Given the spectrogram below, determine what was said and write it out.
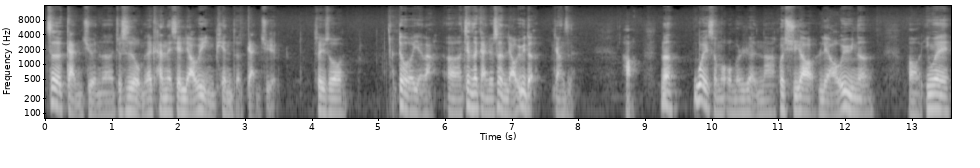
这个感觉呢，就是我们在看那些疗愈影片的感觉。所以说，对我而言啦，呃，这样的感觉是很疗愈的这样子。好，那为什么我们人呢会需要疗愈呢？哦、因为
